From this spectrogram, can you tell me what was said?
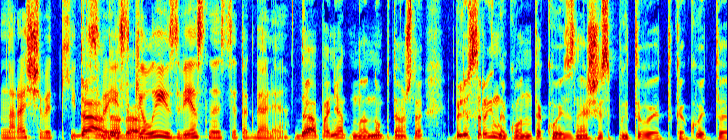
наращивать какие-то да, свои да, скиллы, да. известность и так далее. Да, понятно, ну, потому что плюс рынок, он такой, знаешь, испытывает какой-то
